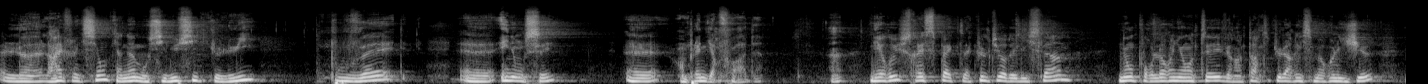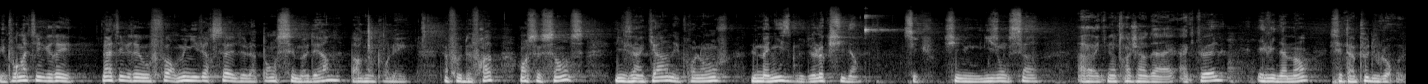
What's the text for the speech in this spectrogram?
la réflexion qu'un homme aussi lucide que lui pouvait euh, euh, en pleine guerre froide. Hein. Les Russes respectent la culture de l'islam non pour l'orienter vers un particularisme religieux, mais pour intégrer, l'intégrer aux formes universelles de la pensée moderne, pardon pour les, la faute de frappe, en ce sens, ils incarnent et prolongent l'humanisme de l'Occident. Si nous lisons ça avec notre agenda actuel, évidemment, c'est un peu douloureux.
